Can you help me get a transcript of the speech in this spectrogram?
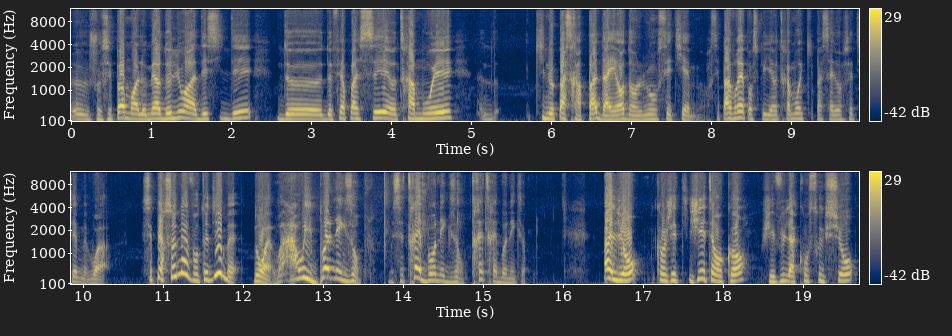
euh, je sais pas moi, le maire de Lyon a décidé de, faire passer un tramway qui ne passera pas d'ailleurs dans Lyon 7e. C'est pas vrai parce qu'il y a un tramway qui passe à Lyon 7e, mais voilà. Ces personnes-là vont te dire, mais non, ah oui, bon exemple. C'est très bon exemple, très très bon exemple. À Lyon, quand j'y étais encore, j'ai vu la construction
